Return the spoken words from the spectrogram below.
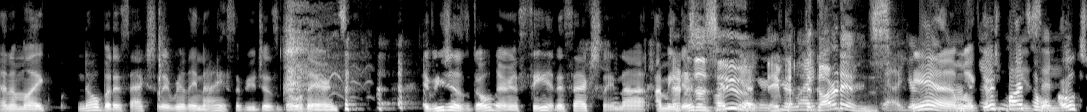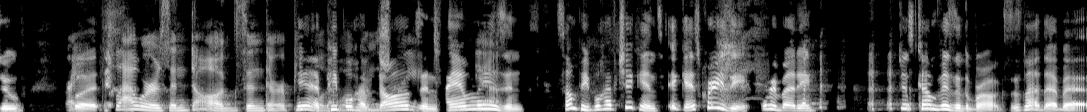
And I'm like, no, but it's actually really nice if you just go there and if you just go there and see it. It's actually not. I mean, There's, a parts zoo. that- You're- They've you're got like- the gardens. Yeah, you're yeah, there I'm like, there's parts I families will and- go to, right, but- flowers and dogs, and there are people. yeah, people have the dogs and street. families, and some people have chickens. It gets crazy. Everybody, just come visit the Bronx. It's not that bad.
